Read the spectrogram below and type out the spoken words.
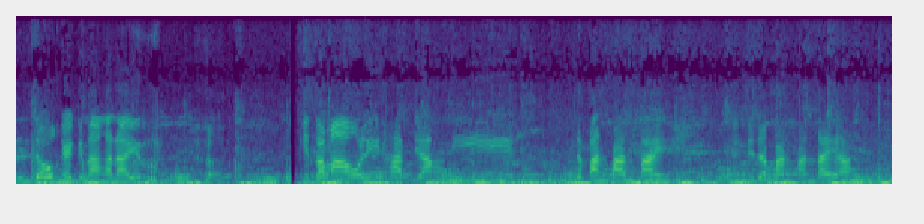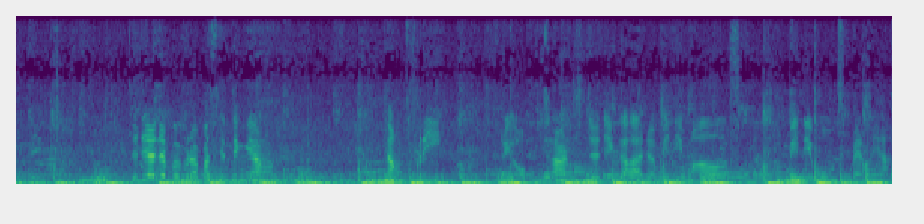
Dari jauh kayak genangan air. Kita mau lihat yang di depan pantai. Yang di depan pantai ya jadi ada beberapa seating yang yang free free of charge. Jadi nggak ada minimal minimum spendnya.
